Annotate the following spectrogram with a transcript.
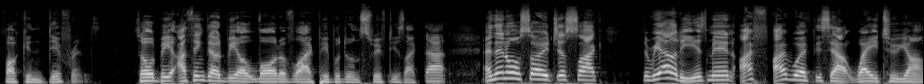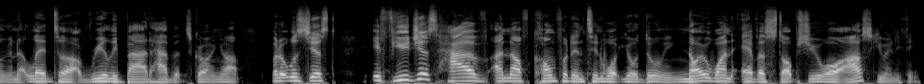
fucking difference. So it would be, I think there would be a lot of like people doing Swifties like that, and then also just like the reality is, man, I I worked this out way too young, and it led to really bad habits growing up. But it was just if you just have enough confidence in what you're doing, no one ever stops you or asks you anything.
